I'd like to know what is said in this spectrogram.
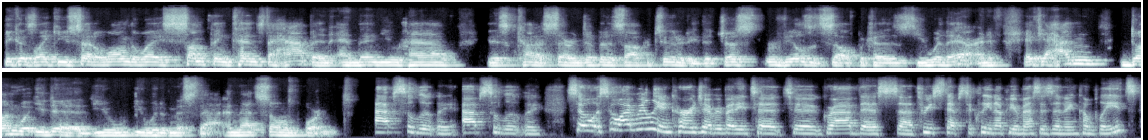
because like you said along the way something tends to happen and then you have this kind of serendipitous opportunity that just reveals itself because you were there. And if if you hadn't done what you did you you would have missed that. And that's so important Absolutely, absolutely. So, so I really encourage everybody to to grab this uh, three steps to clean up your messes and incompletes.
